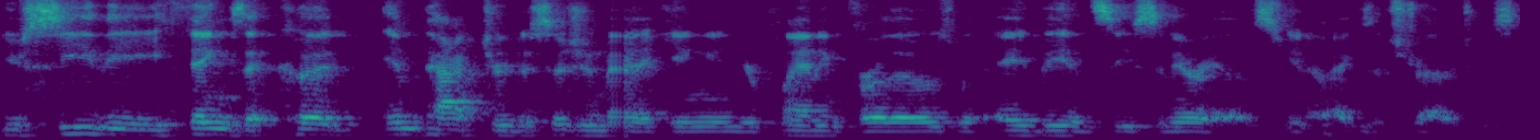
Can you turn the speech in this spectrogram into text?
You see the things that could impact your decision making, and you're planning for those with A, B, and C scenarios. You know, exit strategies.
